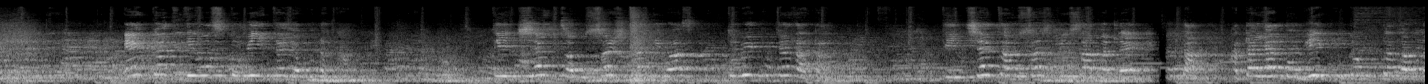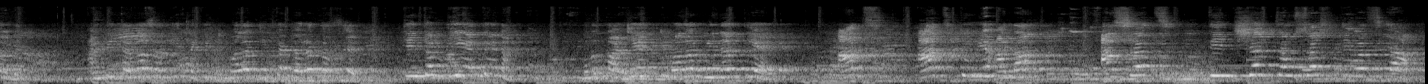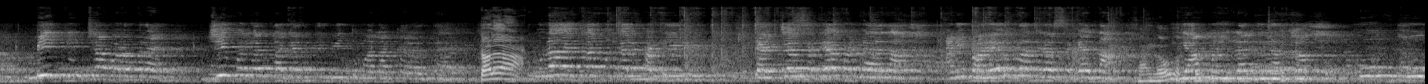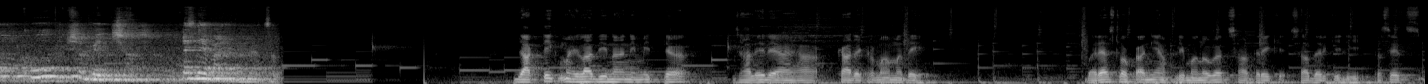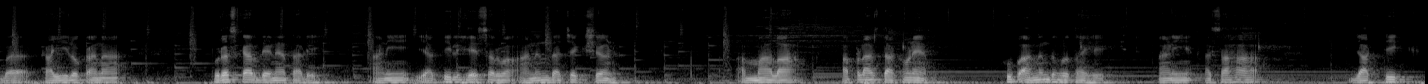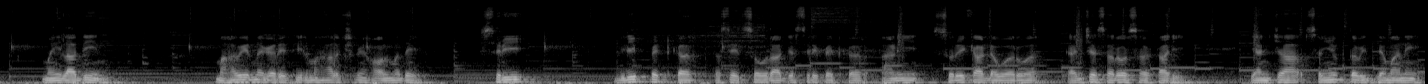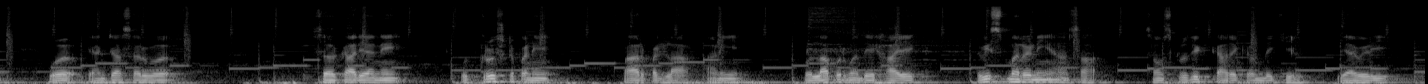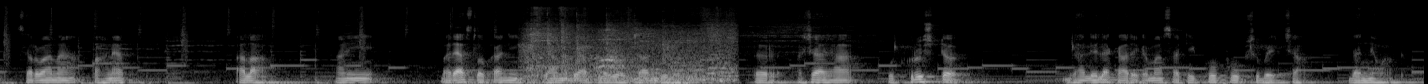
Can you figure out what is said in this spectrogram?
एकच दिवस तुम्ही इथे येऊ नका. तीनशे चौसष्ट दिवस तुम्ही कुठे जाता? तीनशे चौसष्ट दिवसामधले आता या दोघी कुठं कुठं जाऊन आल्या? आणि मी त्यांना सांगितलं की तुम्हाला जिथं गरज असेल तिथं मी येते ना. म्हणून माझी एक तुम्हाला विनंती आहे. आज आज तुम्ही आला. असंच तीनशे चौसष्ट दिवस या. मी तुमच्या बरोबर आहे. जी मदत लागेल ती मी तुम्हाला करत आहे. टाळ्या. पुन्हा एकदा मंगल पाटील त्यांच्या सगळ्या मंडळाला आणि बाहेरून आलेल्या सगळ्यांना या. महिला दिनाच्या खूप खूप खूप शुभेच्छा. धन्यवाद. जागतिक महिला दिनानिमित्त झालेल्या ह्या कार्यक्रमामध्ये बऱ्याच लोकांनी आपली मनोगत सादरे के सादर केली. तसेच ब काही लोकांना पुरस्कार देण्यात आले. आणि यातील हे सर्व आनंदाचे क्षण आम्हाला आपणास दाखवण्यात खूप आनंद होत आहे. आणि असा हा जागतिक महिला दिन महावीरनगर येथील महालक्ष्मी हॉलमध्ये श्री दिलीप पेटकर तसेच सौ राजश्री पेटकर आणि सुरेखा डवर व त्यांचे सर्व सहकारी यांच्या संयुक्त विद्यमाने व यांच्या सर्व सहकार्याने उत्कृष्टपणे पार पडला आणि कोल्हापूरमध्ये हा एक अविस्मरणीय असा सांस्कृतिक कार्यक्रम देखील यावेळी सर्वांना पाहण्यात आला आणि बऱ्याच लोकांनी यामध्ये आपलं योगदान दिलं. तर अशा ह्या उत्कृष्ट झालेल्या कार्यक्रमासाठी खूप खूप शुभेच्छा. धन्यवाद.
